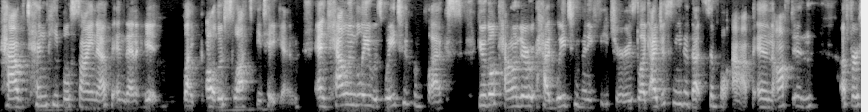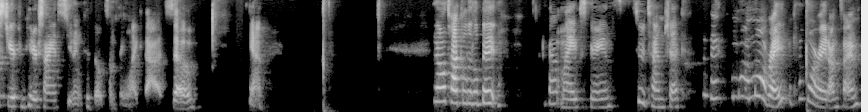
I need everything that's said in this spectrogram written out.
have 10 people sign up and then it like all those slots be taken. And calendly was way too complex. Google calendar had way too many features. Like i just needed that simple app. And often a first year computer science student could build something like that. So yeah. And I'll talk a little bit about my experience. do a time check. Okay, I'm, I'm all right. I'm all right on time.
